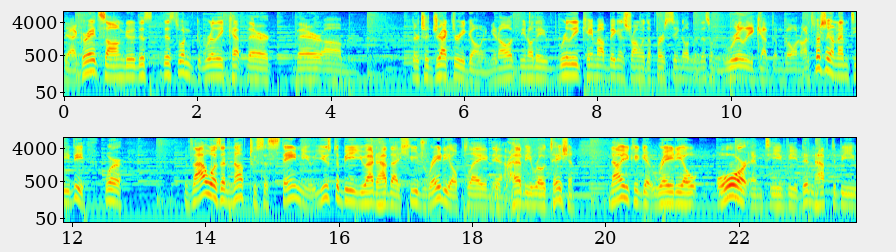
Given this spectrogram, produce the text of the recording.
Yeah, great song, dude. This this one really kept their their um their trajectory going. You know, you know they really came out big and strong with the first single, and then this one really kept them going on, especially on MTV, where that was enough to sustain you. It used to be you had to have that huge radio play Yeah. heavy rotation. Now you could get radio or MTV. It didn't have to be.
